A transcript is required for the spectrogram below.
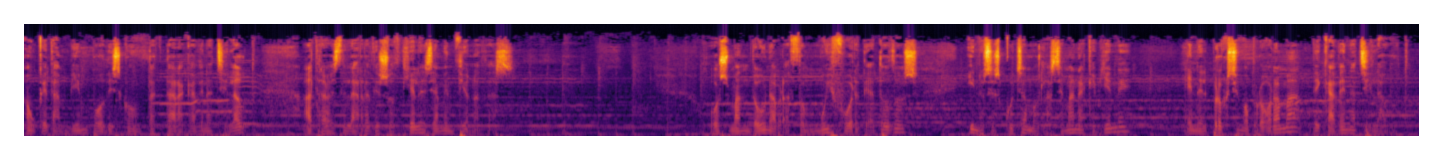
aunque también podéis contactar a Cadena Chillout a través de las redes sociales ya mencionadas. Os mando un abrazo muy fuerte a todos y nos escuchamos la semana que viene en el próximo programa de Cadena Chillout.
